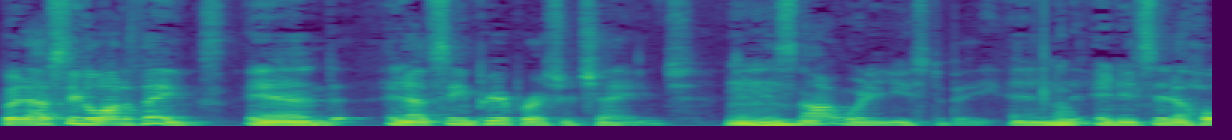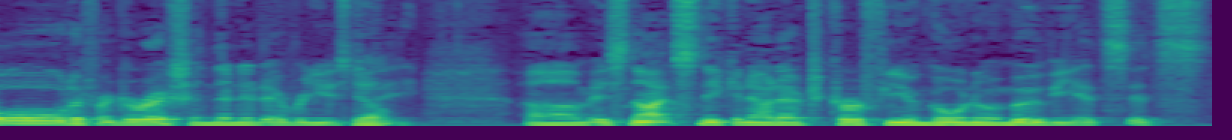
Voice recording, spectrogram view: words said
But, I've seen a lot of things, and and I've seen peer pressure change, and Mhm. it's not what it used to be, and Nope. and it's in a whole different direction than it ever used to be. Um, it's not sneaking out after curfew and going to a movie. It's it's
